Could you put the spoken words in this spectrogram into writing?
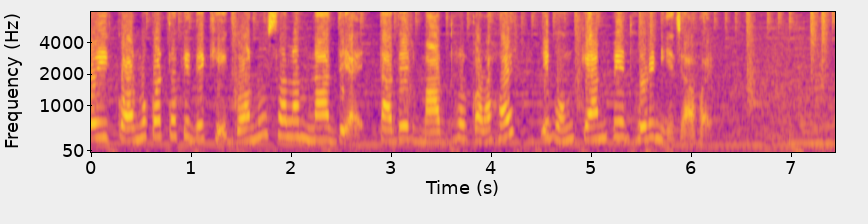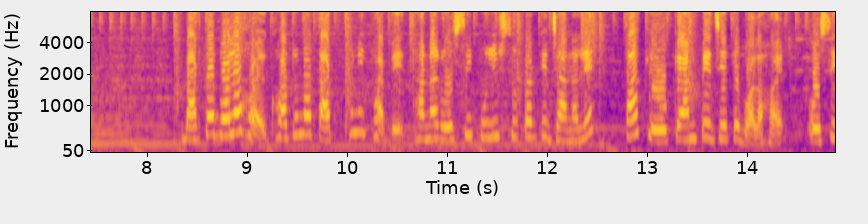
ওই কর্মকর্তাকে দেখে গণসালাম না দেয় তাদের মারধর করা হয় এবং ক্যাম্পে ধরে নিয়ে যাওয়া হয়। বার্তায় বলা হয়, ঘটনা তাৎক্ষণিকভাবে থানার ওসি পুলিশ সুপারকে জানালে তাকেও ক্যাম্পে যেতে বলা হয়। ওসি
